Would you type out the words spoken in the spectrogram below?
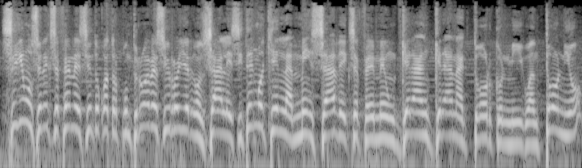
Seguimos en XFM 104.9, soy Roger González y tengo aquí en la mesa de XFM un gran, gran actor conmigo, Antonio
